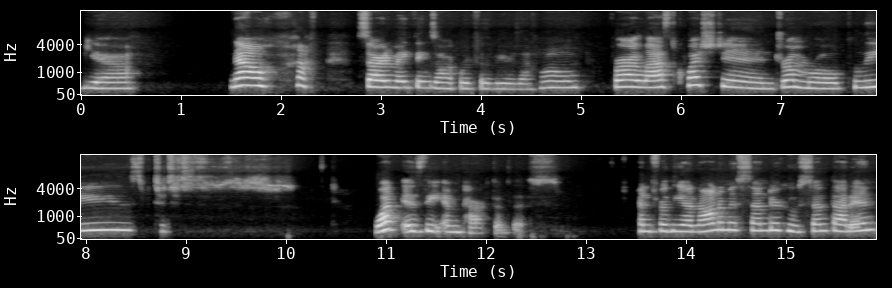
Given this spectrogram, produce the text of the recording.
Yeah. Now, sorry to make things awkward for the viewers at home. For our last question, drum roll, please. What is the impact of this? And for the anonymous sender who sent that in,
